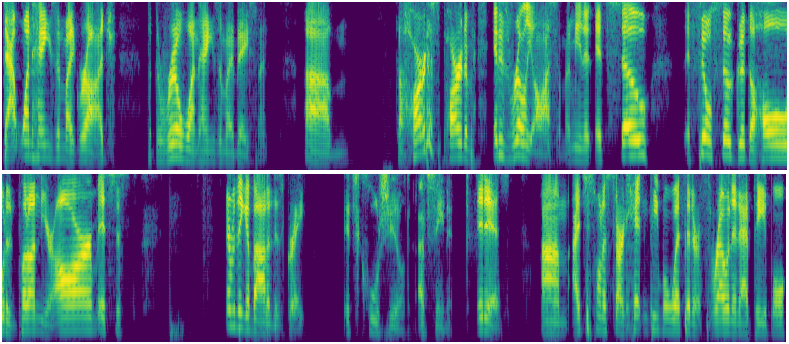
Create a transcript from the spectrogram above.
that one hangs in my garage, but the real one hangs in my basement. Um, the hardest part of it is really awesome. I mean, it, it's so it feels so good to hold and put on your arm. It's just everything about it is great. It's a cool shield. I've seen it. It is. Um, I just want to start hitting people with it or throwing it at people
